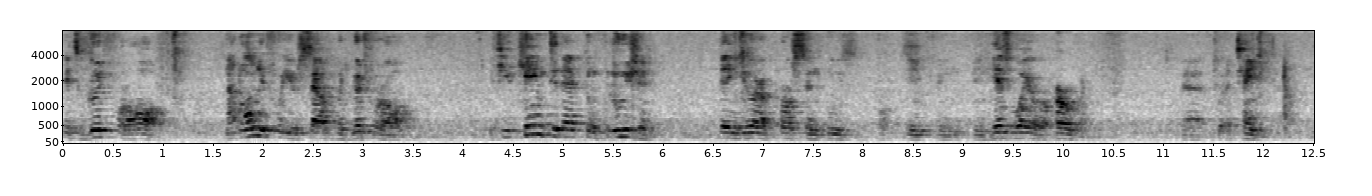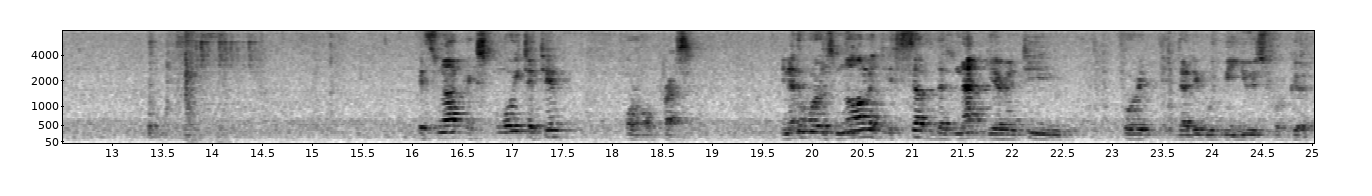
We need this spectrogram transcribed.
It's good for all. Not only for yourself, but good for all. If you came to that conclusion, then you're a person who's in, in, in his way or her way uh, to attain it. It's not exploitative, or oppressive. In other words, knowledge itself does not guarantee you for it that it would be used for good.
